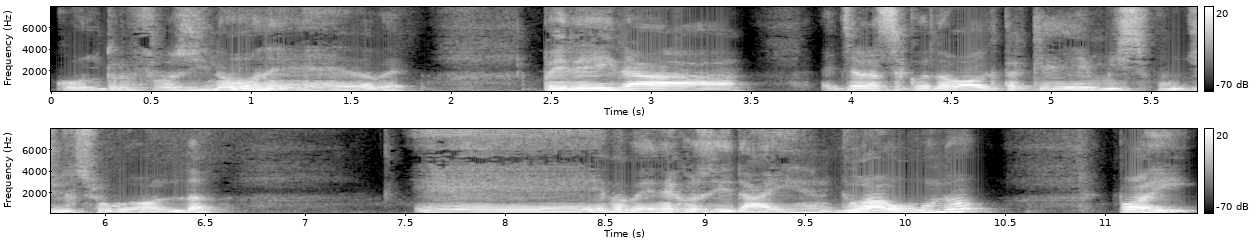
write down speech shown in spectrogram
contro il Frosinone, eh, vabbè. Pereira è già la seconda volta che mi sfugge il suo gol. E va bene così, dai, 2 a 1. Poi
